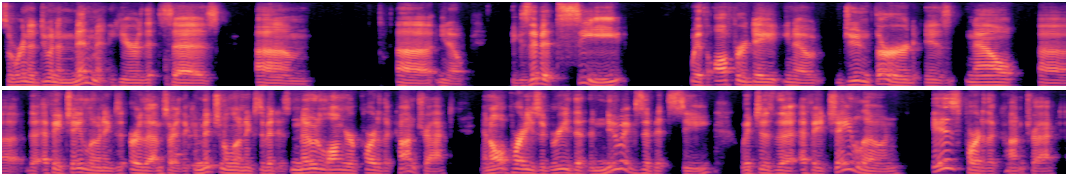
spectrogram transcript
so we're going to do an amendment here that says, um, uh, you know, Exhibit C with offer date, you know, June 3rd is now uh, the FHA loan, or the, I'm sorry, the conventional loan exhibit is no longer part of the contract and all parties agreed that the new Exhibit C, which is the FHA loan, is part of the contract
